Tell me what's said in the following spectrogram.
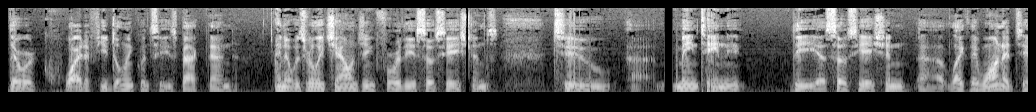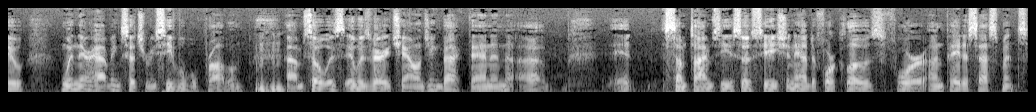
there were quite a few delinquencies back then, and it was really challenging for the associations to uh, maintain the the association uh, like they wanted to when they're having such a receivable problem. Mhm. Um, so it was it was very challenging back then, and uh, it sometimes the association had to foreclose for unpaid assessments,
